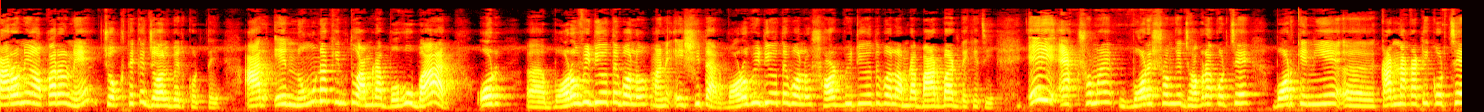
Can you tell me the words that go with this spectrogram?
কারণে অকারণে চোখ থেকে জল বের করতে। আর এর নমুনা কিন্তু আমরা বহুবার ওর বড় ভিডিওতে বলো মানে এই সীতার বড় ভিডিওতে বলো, শর্ট ভিডিওতে বলো, আমরা বারবার দেখেছি। এই এক সময় বরের সঙ্গে ঝগড়া করছে, বরকে নিয়ে কান্নাকাটি করছে,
